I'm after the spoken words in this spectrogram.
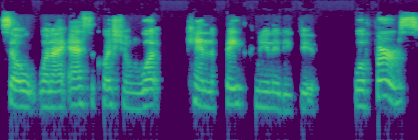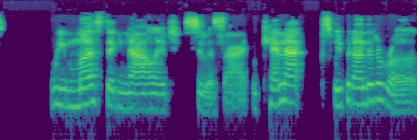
So when I ask the question, what can the faith community do? Well, first, we must acknowledge suicide. We cannot sweep it under the rug.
